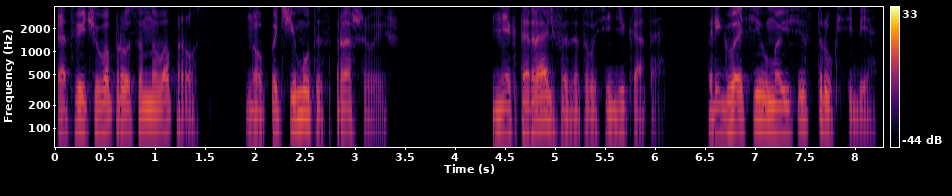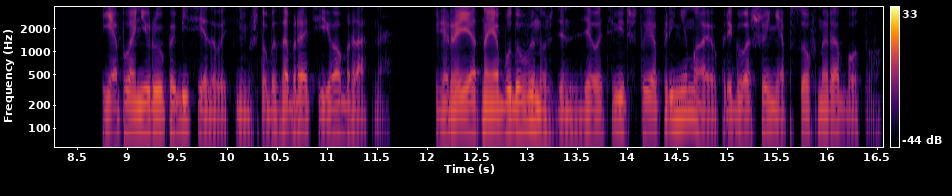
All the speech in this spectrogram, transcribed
отвечу вопросом на вопрос. Но почему ты спрашиваешь?» Некто Ральф из этого синдиката пригласил мою сестру к себе. Я планирую побеседовать с ним, чтобы забрать ее обратно. Вероятно, я буду вынужден сделать вид, что я принимаю приглашение псов на работу.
